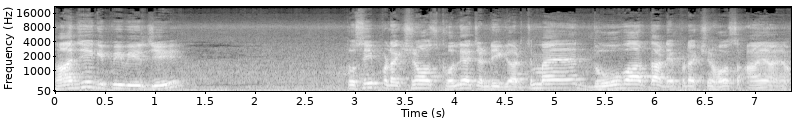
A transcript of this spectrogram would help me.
ਹਾਂਜੀ, ਗਿੱਪੀ ਵੀਰ ਜੀ। ਤੁਸੀਂ ਪ੍ਰੋਡਕਸ਼ਨ ਹਾਊਸ ਖੋਲ੍ਹਿਆ ਚੰਡੀਗੜ੍ਹ 'ਚ, ਮੈਂ ਦੋ ਵਾਰ ਤੁਹਾਡੇ ਪ੍ਰੋਡਕਸ਼ਨ ਹਾਊਸ ਆਇਆ ਆ।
